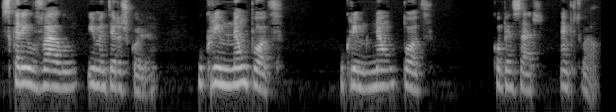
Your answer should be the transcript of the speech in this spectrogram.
se queira elevá-lo e manter a escolha. O crime não pode, o crime não pode compensar em Portugal.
